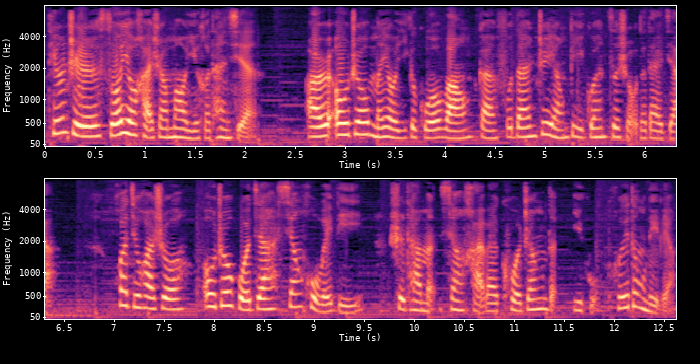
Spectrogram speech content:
停止所有海上贸易和探险，而欧洲没有一个国王敢负担这样闭关自守的代价。换句话说，欧洲国家相互为敌，是他们向海外扩张的一股推动力量。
